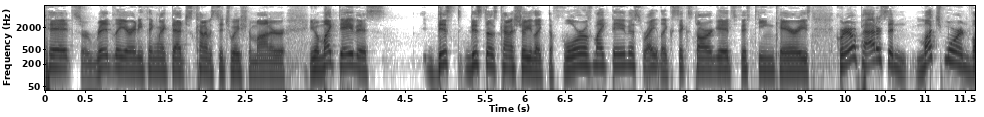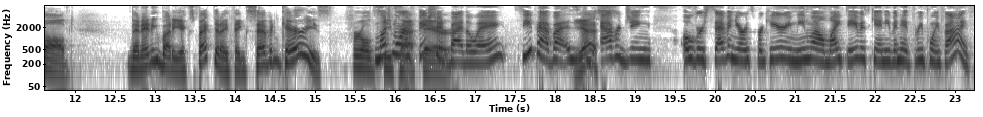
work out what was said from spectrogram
Pitts or Ridley or anything like that. Just kind of a situation to monitor. You know, Mike Davis. This this does kind of show you like the floor of Mike Davis, right? Like six targets, fifteen carries. Cordarrelle Patterson much more involved than anybody expected. I think seven carries for old much CPAT more efficient, there. by the way. CPAT, but yes. averaging over seven yards per carry. Meanwhile, Mike Davis can't even hit 3.5.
